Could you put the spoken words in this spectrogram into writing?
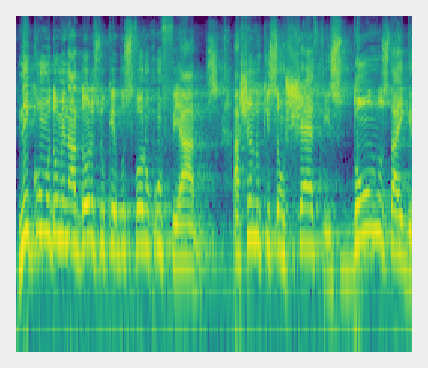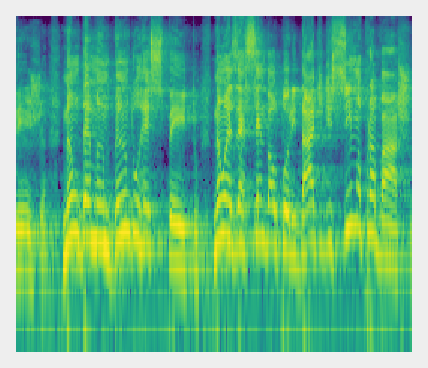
nem como dominadores do que vos foram confiados, achando que são chefes, donos da igreja, não demandando respeito, não exercendo autoridade de cima para baixo,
